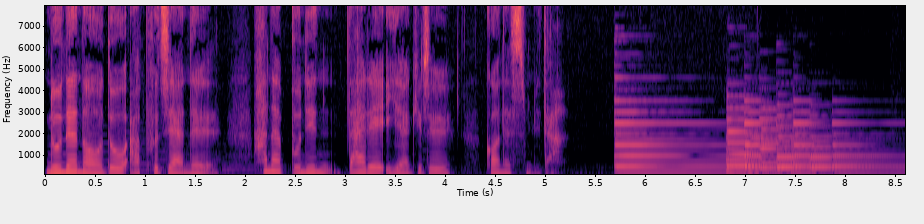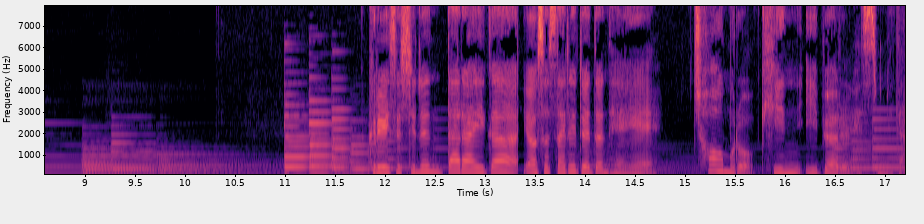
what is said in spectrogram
눈에 넣어도 아프지 않을 하나뿐인 딸의 이야기를 꺼냈습니다. 그레이스 씨는 딸아이가 6살이 되던 해에 처음으로 긴 이별을 했습니다.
